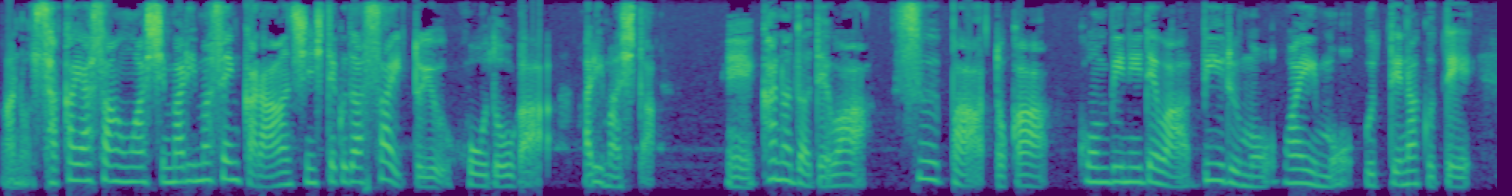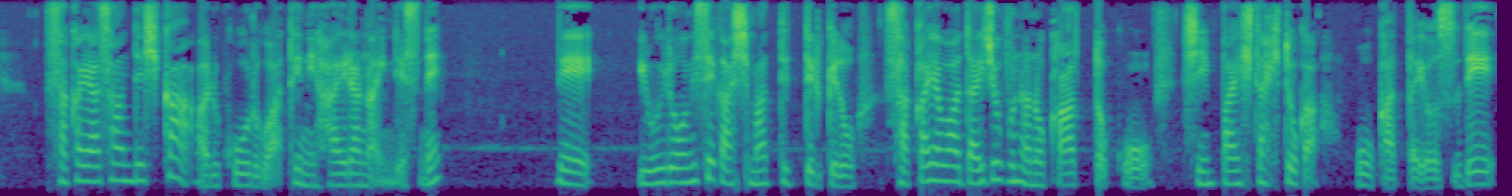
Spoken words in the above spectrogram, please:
あの、酒屋さんは閉まりませんから安心してくださいという報道がありました。えー、カナダではスーパーとかコンビニではビールもワインも売ってなくて、酒屋さんでしかアルコールは手に入らないんですね。で、いろいろお店が閉まってってるけど、酒屋は大丈夫なのかとこう心配した人が多かった様子で、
